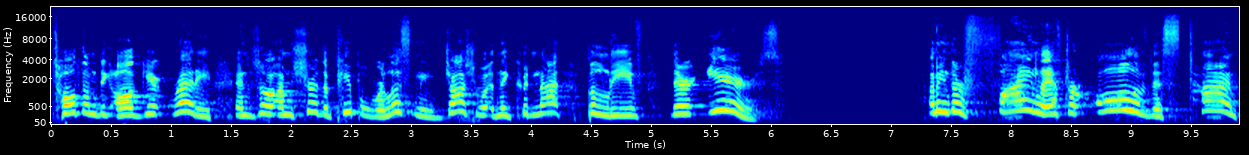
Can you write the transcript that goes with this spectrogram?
told them to all get ready. And so I'm sure the people were listening to Joshua and they could not believe their ears. I mean, they're finally, after all of this time,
